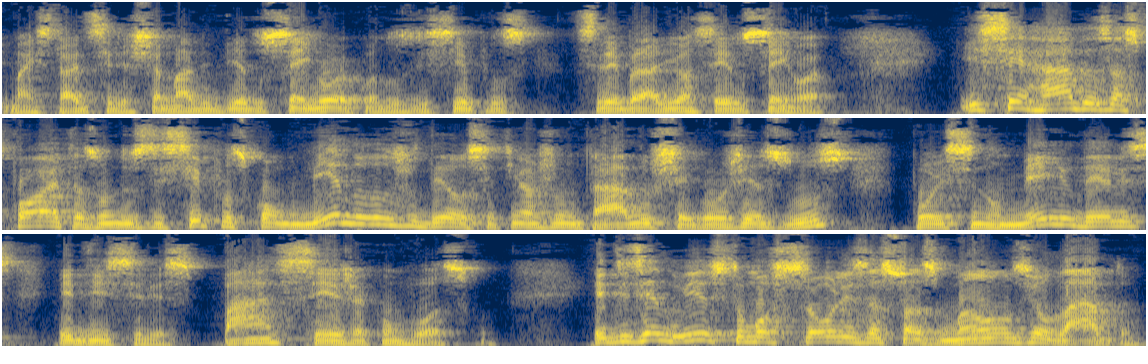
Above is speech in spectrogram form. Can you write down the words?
mais tarde seria chamado de dia do Senhor, quando os discípulos celebrariam a ceia do Senhor. E cerradas as portas, onde os discípulos, com medo dos judeus, se tinham juntado, chegou Jesus, pôs-se no meio deles e disse-lhes: Paz seja convosco. E dizendo isto, mostrou-lhes as suas mãos e o lado,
